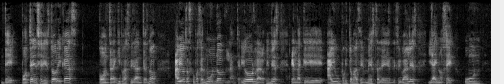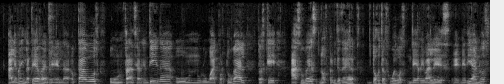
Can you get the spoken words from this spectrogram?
de potencias históricas contra equipos aspirantes, ¿no? Ha habido otras Copas del Mundo, la anterior, la de 2010, en la que hay un poquito más de mezcla de, rivales y hay, no sé, un Alemania-Inglaterra en, en la octavos, un Francia-Argentina, un Uruguay-Portugal, entonces que a su vez nos permite tener dos o tres juegos de rivales eh, medianos.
